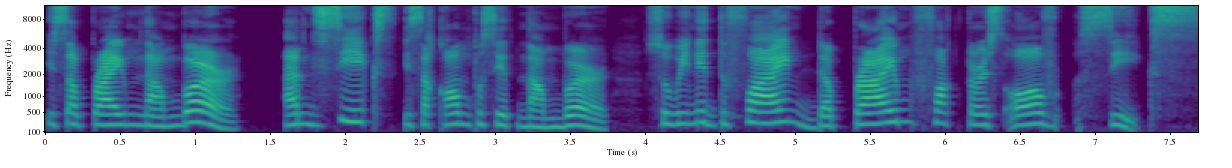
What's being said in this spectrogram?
is a prime number and 6 is a composite number. So we need to find the prime factors of 6.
